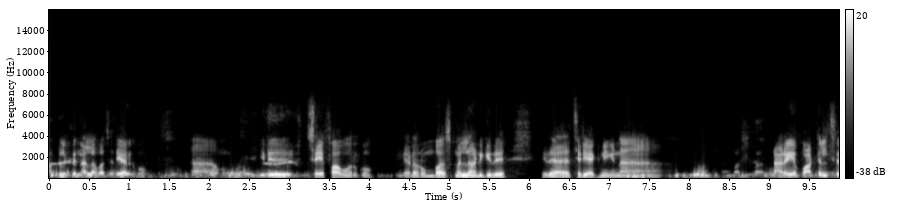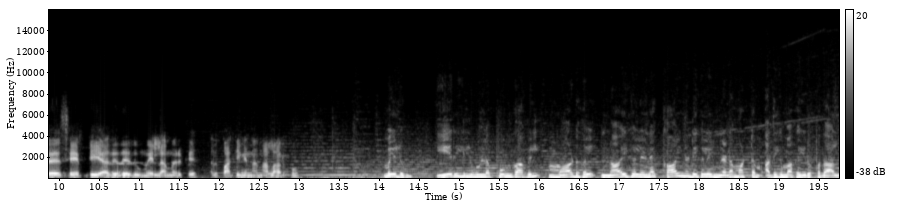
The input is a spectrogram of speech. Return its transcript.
மக்களுக்கு நல்ல வசதியாக இருக்கும். இது சேஃபாகவும் இருக்கும். இந்த இடம் ரொம்ப ஸ்மெல்லும் அடிக்குது. இதை சரியாக்குனீங்கன்னா நிறைய பாட்டில்ஸு சேஃப்டி அது இது எதுவுமே இல்லாமல் இருக்குது அது பார்த்தீங்கன்னா நல்லாயிருக்கும் மேலும் ஏரியில் உள்ள பூங்காவில் மாடுகள் நாய்கள் என கால்நடைகளின் நடமாட்டம் அதிகமாக இருப்பதால்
